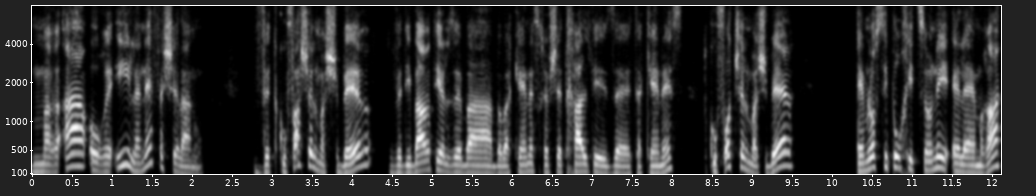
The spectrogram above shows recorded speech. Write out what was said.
מראה או ראי לנפש שלנו. ותקופה של משבר, ודיברתי על זה בכנס, חושב שהתחלתי את זה, את הכנס, תקופות של משבר, הם לא סיפור חיצוני, אלא הם רק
